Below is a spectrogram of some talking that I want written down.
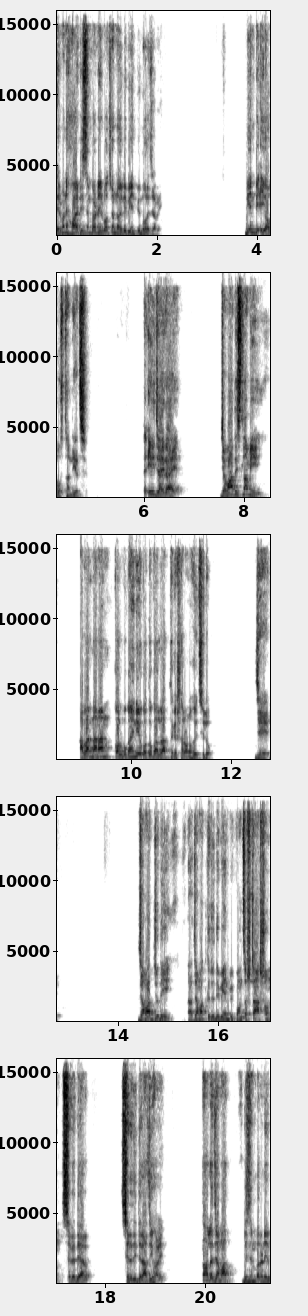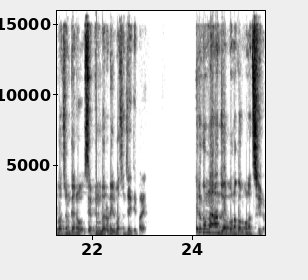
এর মানে হয় ডিসেম্বর নির্বাচন, নইলে বিএনপি মরে যাবে। বিএনপি এই অবস্থান নিয়েছে। এই জায়গায় জামাত ইসলামী আবার নানান কল্পকাহিনীও গতকাল রাত থেকে সরানো হয়েছিল যে জামাত যদি, জামাতকে যদি বিএনপি পঞ্চাশটা আসন ছেড়ে দেওয়ার ছেড়ে দিতে রাজি হয় তাহলে জামাত ডিসেম্বরে নির্বাচন কেন? সেপ্টেম্বরেও নির্বাচন চাইতে পারে। এরকম নানান জল্পনা কল্পনা ছিল।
